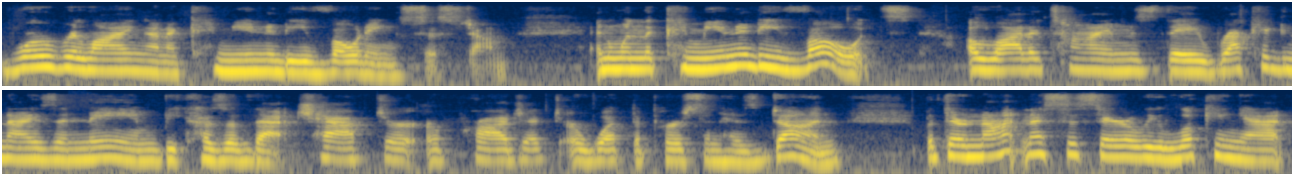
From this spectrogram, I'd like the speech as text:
we're relying on a community voting system. And when the community votes, a lot of times they recognize a name because of that chapter or project or what the person has done, but they're not necessarily looking at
